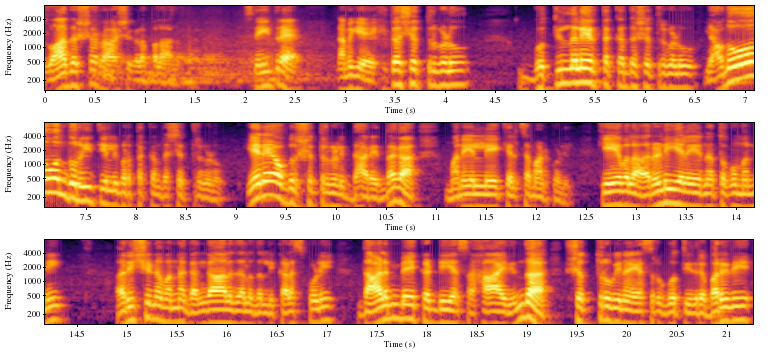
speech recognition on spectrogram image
ದ್ವಾದಶ ರಾಶಿಗಳ ಫಲಾನುಭವ ಸ್ನೇಹಿತರೆ, ನಮಗೆ ಹಿತಶತ್ರುಗಳು ಗೊತ್ತಿಲ್ಲದಲೇ ಇರತಕ್ಕಂಥ ಶತ್ರುಗಳು, ಯಾವುದೋ ಒಂದು ರೀತಿಯಲ್ಲಿ ಬರ್ತಕ್ಕಂಥ ಶತ್ರುಗಳು, ಏನೇ ಒಬ್ಬರು ಶತ್ರುಗಳಿದ್ದಾರೆ ಅಂದಾಗ ಮನೆಯಲ್ಲೇ ಕೆಲಸ ಮಾಡ್ಕೊಳ್ಳಿ. ಕೇವಲ ಅರಳಿ ಎಲೆಯನ್ನು ತಗೊಂಬನ್ನಿ ಅರಿಶಿಣವನ್ನು ಗಂಗಾಲಜಲದಲ್ಲಿ ಕಳಿಸ್ಕೊಳ್ಳಿ. ದಾಳಿಂಬೆ ಕಡ್ಡಿಯ ಸಹಾಯದಿಂದ ಶತ್ರುವಿನ ಹೆಸರು ಗೊತ್ತಿದ್ರೆ ಬರೀರಿ,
